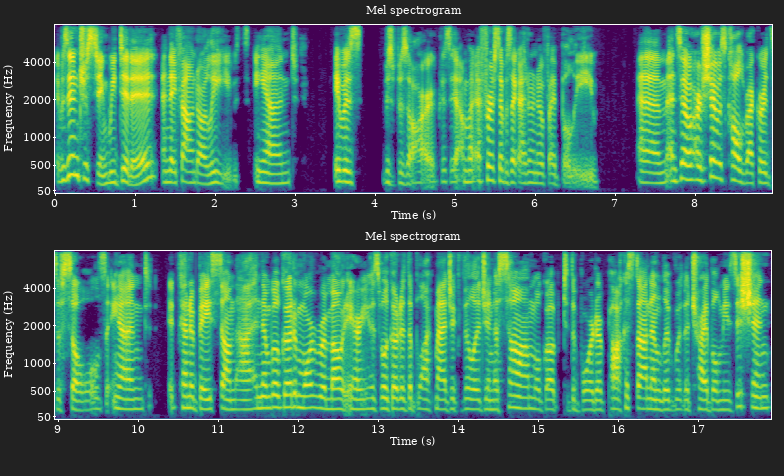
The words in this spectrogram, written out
it was interesting. We did it and they found our leaves. And it was was bizarre because at first I was like, I don't know if I believe. Um, and so our show is called Records of Souls, and it's kind of based on that. And then we'll go to more remote areas. We'll go to the Black Magic Village in Assam. We'll go up to the border of Pakistan and live with a tribal musician.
